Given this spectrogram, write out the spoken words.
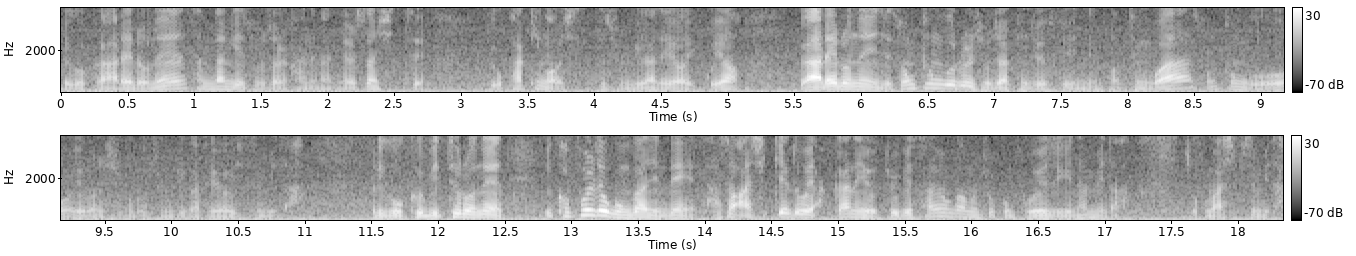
그리고 그 아래로는 3단계 조절 가능한 열선 시트 그리고 파킹 어시스트 준비가 되어 있고요. 그 아래로는 이제 송풍구를 조작해 줄 수 있는 버튼과 송풍구 이런 식으로 준비가 되어 있습니다. 그리고 그 밑으로는 이 컵홀더 공간인데 다소 아쉽게도 약간의 이쪽에 사용감은 조금 보여지긴 합니다. 조금 아쉽습니다.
